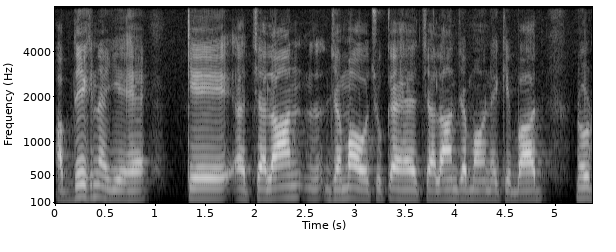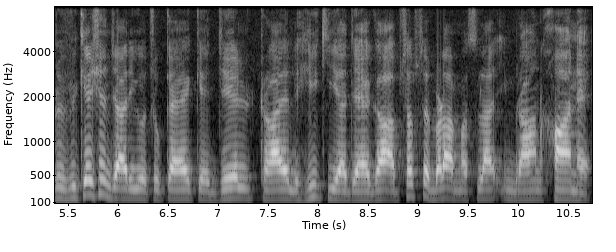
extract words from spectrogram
अब देखना यह है कि चालान जमा हो चुका है। चालान जमा होने के बाद नोटिफिकेशन जारी हो चुका है कि जेल ट्रायल ही किया जाएगा। अब सबसे बड़ा मसला इमरान ख़ान है।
